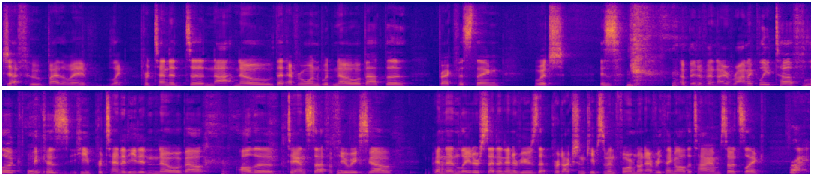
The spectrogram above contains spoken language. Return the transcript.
Jeff, who by the way, like pretended to not know that everyone would know about the breakfast thing, which is a bit of an ironically tough look because he pretended he didn't know about all the Dan stuff a few weeks ago. And then later said in interviews that production keeps him informed on everything all the time. So it's like, Right.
